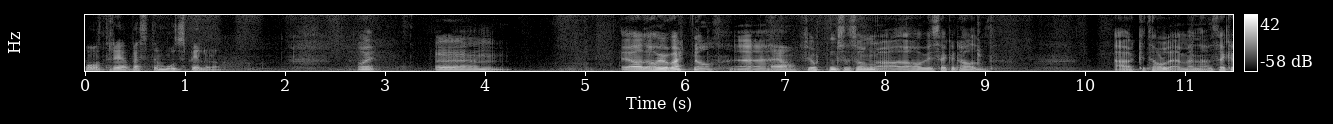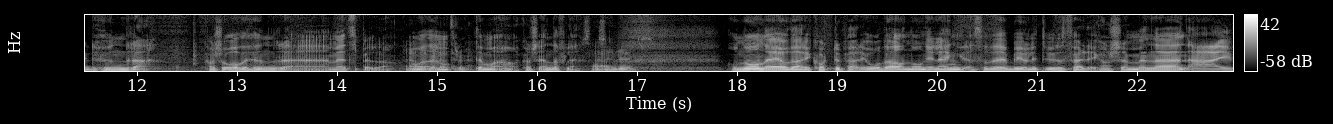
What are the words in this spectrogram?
og tre beste motspillere. Oi. Um, ja, det har jo vært noen. Eh, Ja. 14 sesonger. Da har vi sikkert hatt Jeg har ikke tallet, men sikkert 100. Kanskje over 100 medspillere. Ja, det det må jeg ha. Kanskje enda flere. Sannsynligvis. Og noen er jo der i korte perioder, noen i lengre, så det blir jo litt urettferdig, kanskje. Men eh, nei,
